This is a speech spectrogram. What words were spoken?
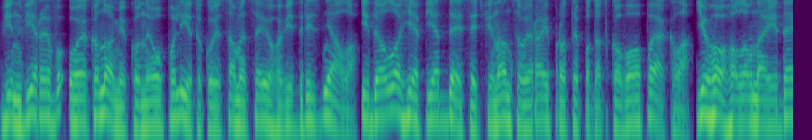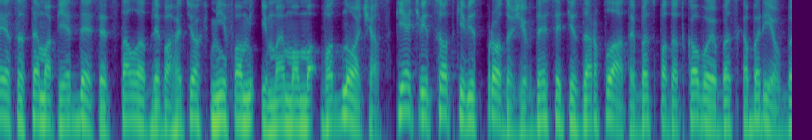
Він вірив у економіку, не у політику, і саме це його відрізняло. Ідеологія 5-10 – фінансовий рай проти податкового пекла. Його головна ідея система 5-10 стала для багатьох міфом і мемом водночас. 5% із продажів, 10 із зарплати, без податкової, без хабарів, без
